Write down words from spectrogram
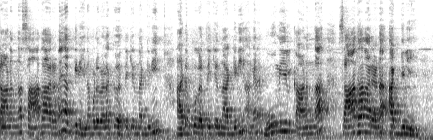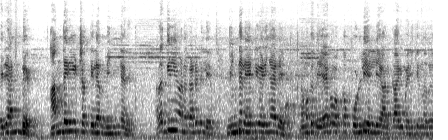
കാണുന്ന സാധാരണ അഗ്നി നമ്മൾ വിളക്ക് കത്തിക്കുന്ന അഗ്നി അടുപ്പ് കത്തിക്കുന്ന അഗ്നി അങ്ങനെ ഭൂമിയിൽ കാണുന്ന സാധാരണ അഗ്നി. രണ്ട് അന്തരീക്ഷത്തിലെ മിന്നൽ. അത് അഗ്നിയാണ് കണ്ടിട്ടില്ലേ മിന്നലേറ്റ് കഴിഞ്ഞാൽ നമുക്ക് ദേഹമൊക്കെ പൊള്ളിയല്ലേ ആൾക്കാർ മരിക്കുന്നത്?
